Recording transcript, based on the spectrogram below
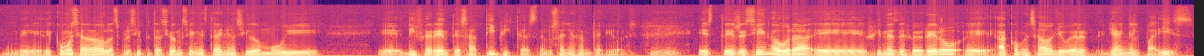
de, cómo se han dado las precipitaciones en este año han sido muy diferentes, atípicas de los años anteriores. este Recién ahora, fines de febrero, ha comenzado a llover ya en el país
